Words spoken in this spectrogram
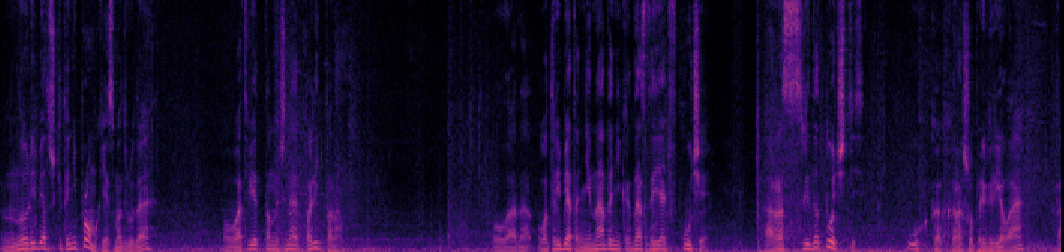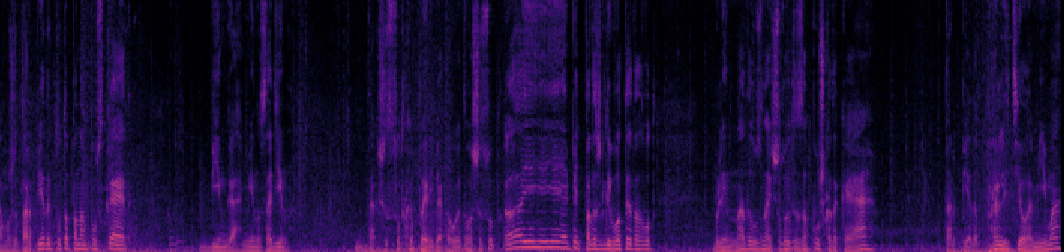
Ну, ребятушки, это не промах, я смотрю, да? В ответ там начинают палить по нам. Ладно. Вот, ребята, не надо никогда стоять в куче. Рассредоточьтесь. Ух, как хорошо пригрело, а. Там уже торпеды кто-то по нам пускает. Бинго, минус один. Так, 600 хп, ребята, у этого 600... Ай-яй-яй, опять подожгли. Вот этот вот... Блин, надо узнать, что это за пушка такая, а? Торпеда пролетела мимо.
